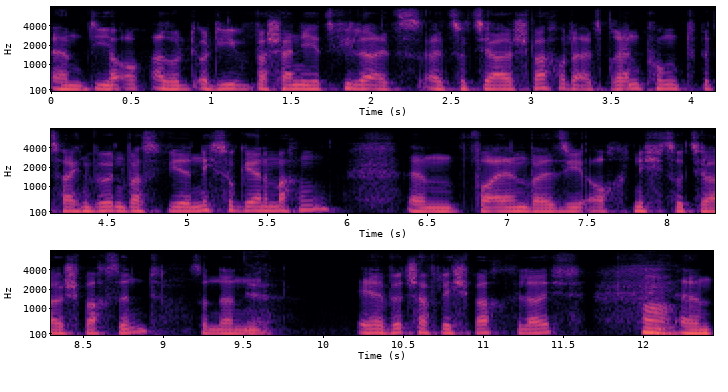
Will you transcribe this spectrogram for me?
die auch, also die wahrscheinlich jetzt viele als, als sozial schwach oder als Brennpunkt bezeichnen würden, was wir nicht so gerne machen. Ähm, vor allem, weil sie auch nicht sozial schwach sind, sondern ja. eher wirtschaftlich schwach vielleicht. Hm. Ähm,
